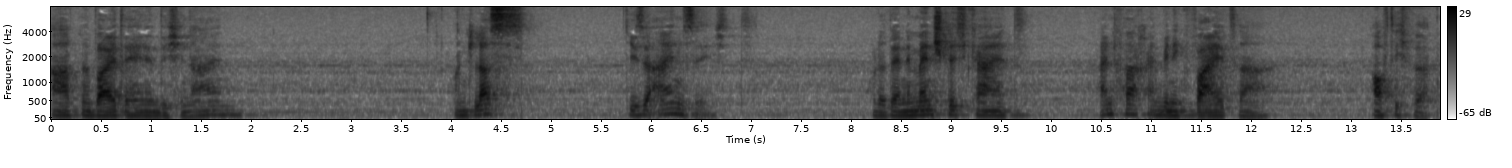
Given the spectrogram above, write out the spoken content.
Atme weiterhin in dich hinein und lass diese Einsicht oder deine Menschlichkeit einfach ein wenig weiter auf dich wirken.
